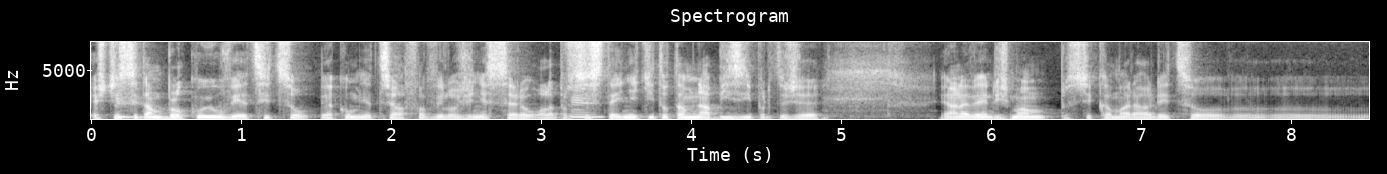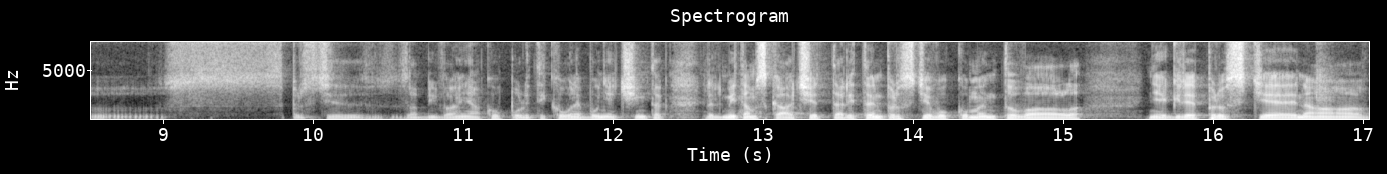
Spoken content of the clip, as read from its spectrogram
ještě si tam blokuju věci, co jako mě třeba fakt vyloženě serou, ale prostě hmm. stejně ti to tam nabízí, protože já nevím, když mám prostě kamarády, co eh, prostě zabývají nějakou politikou nebo něčím, tak mi tam skáče, tady ten prostě okomentoval někde prostě na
